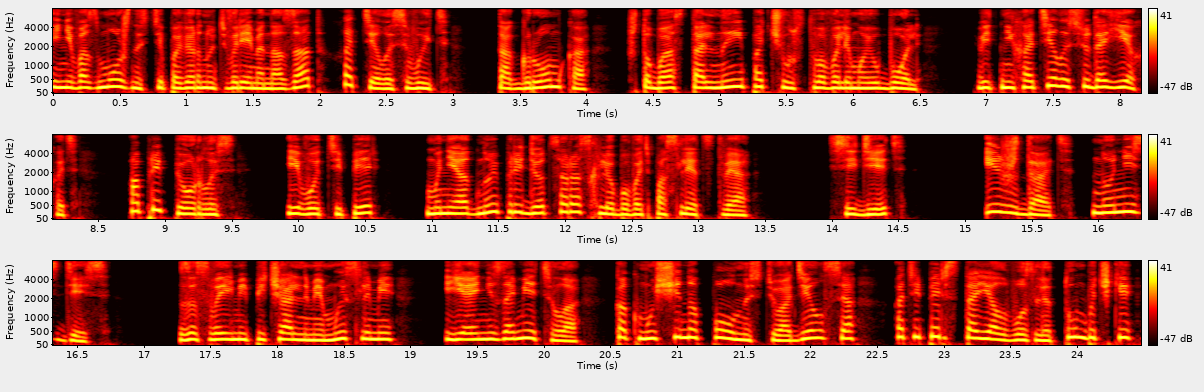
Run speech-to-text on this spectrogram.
и невозможности повернуть время назад хотелось выть. Так громко, чтобы остальные почувствовали мою боль. Ведь не хотела сюда ехать, а приперлась. И вот теперь мне одной придется расхлебывать последствия. Сидеть и ждать, но не здесь. За своими печальными мыслями я и не заметила, как мужчина полностью оделся, а теперь стоял возле тумбочки,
